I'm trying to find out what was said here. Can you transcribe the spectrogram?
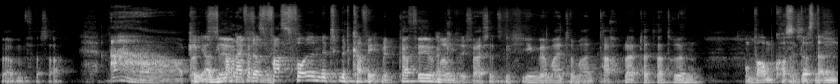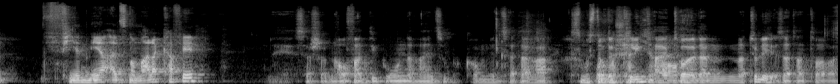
Bourbonfässer. Ah, okay. Also die machen einfach das Fass voll mit, mit Kaffee. Mit Kaffee und Okay. dann, ich weiß jetzt nicht, irgendwer meinte mal, ein Tag bleibt das da drin. Und warum kostet das dann viel mehr als normaler Kaffee? Ist ja schon ein Aufwand, die Bohnen da reinzubekommen, etc. Das muss und doch das klingt halt auch- toll, dann natürlich ist das dann teurer.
